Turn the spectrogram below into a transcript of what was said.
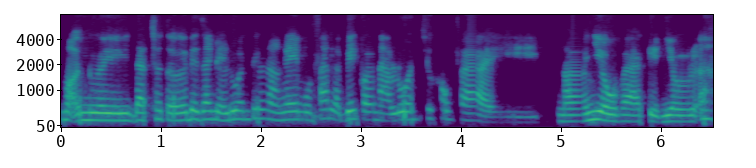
mọi người đặt cho tớ biệt danh đấy luôn tức là nghe một phát là biết con nào luôn chứ không phải nói nhiều và kể nhiều nữa.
